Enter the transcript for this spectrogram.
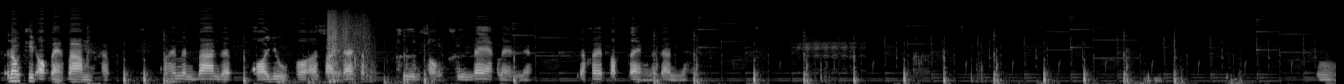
ไม่ต้องคิดออกแบบบ้านนะครับ เอาให้มันบ้านแบบพออยู่พออาศัยได้สักคืนสองคืนแรกอะไรแบบเนี้ย แล้วค่อยปรับแต่งแล้วกันนะอืม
